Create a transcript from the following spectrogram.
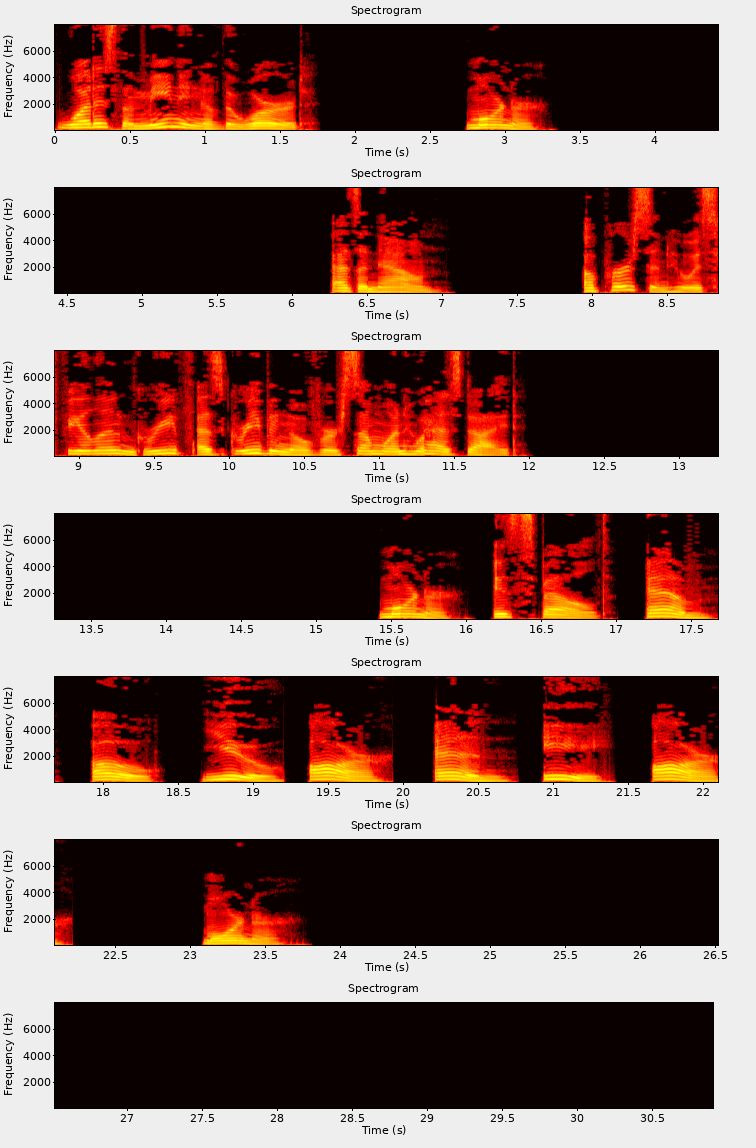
What is the meaning of the word mourner? As a noun, a person who is feeling grief as grieving over someone who has died. Mourner is spelled M O U R N E R. Mourner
